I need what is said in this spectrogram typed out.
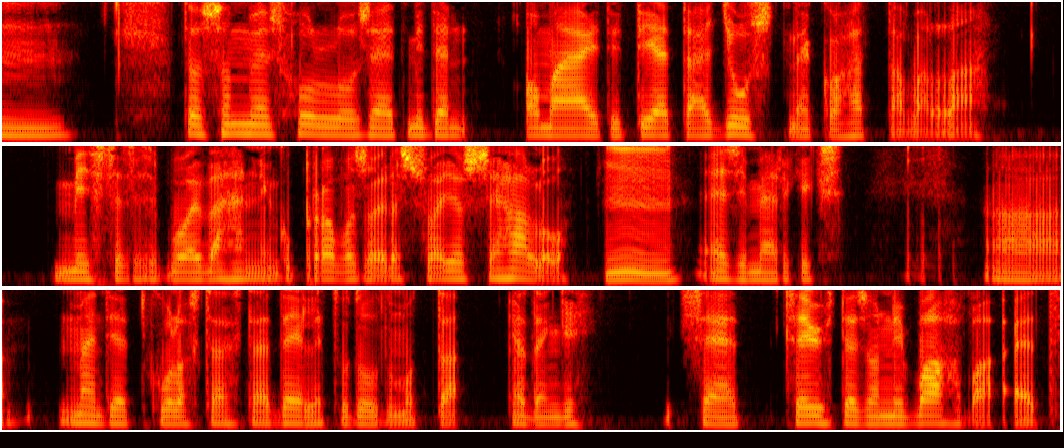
Mm. Tuossa on myös hullu se, että miten oma äiti tietää just ne kohdat tavallaan, missä se voi vähän niin kuin provosoida sua, jos se haluaa. mm, Esimerkiksi, uh, mä en tiedä, kuulostaa sitä teille tutulta, mutta jotenkin se, että se yhteys on niin vahva, että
